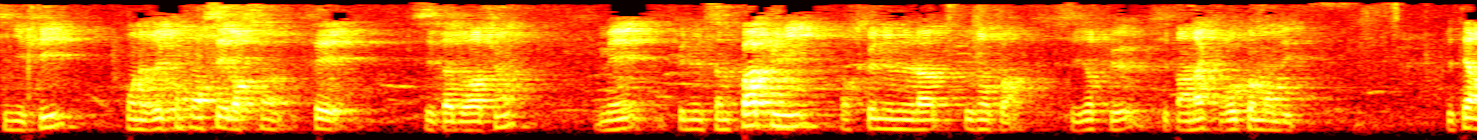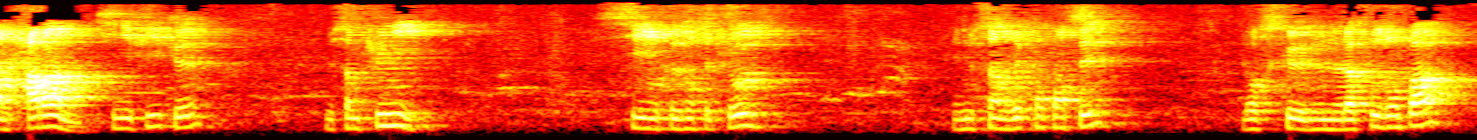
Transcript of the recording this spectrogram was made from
signifie qu'on est récompensé lorsqu'on fait cette adoration, mais que nous ne sommes pas punis lorsque nous ne la faisons pas. C'est-à-dire que c'est un acte recommandé. Le terme haram signifie que nous sommes punis si nous faisons cette chose et nous sommes récompensés lorsque nous ne la faisons pas,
